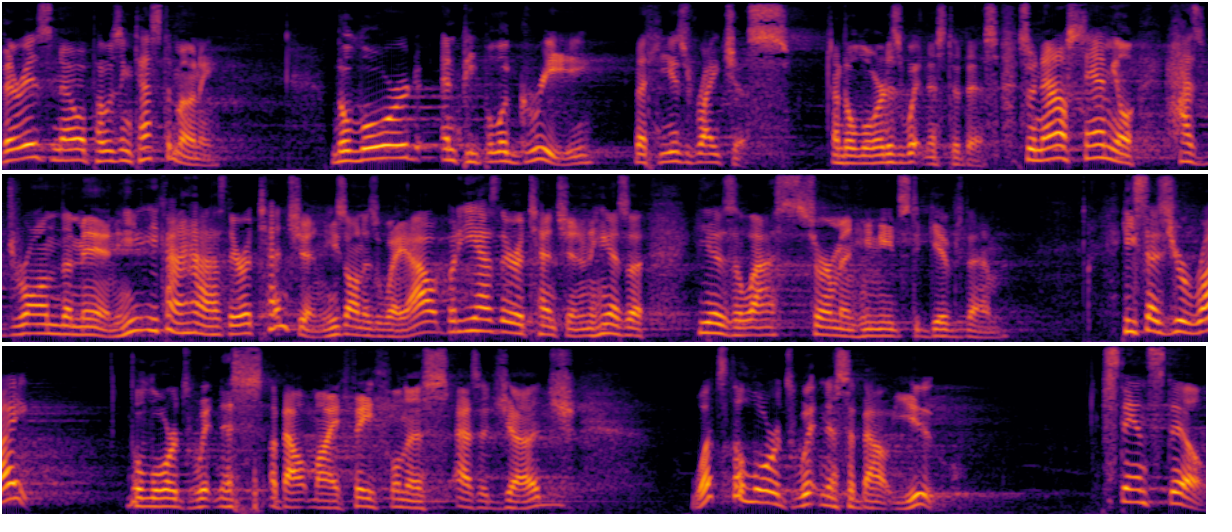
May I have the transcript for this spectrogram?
there is no opposing testimony. The Lord and people agree that he is righteous. And the Lord is witness to this. So now Samuel has drawn them in. He, he kind of has their attention. He's on his way out, but he has their attention, and he has, a, he has a last sermon he needs to give them. He says, You're right, the Lord's witness about my faithfulness as a judge. What's the Lord's witness about you? Stand still.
